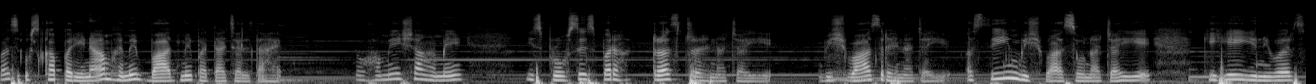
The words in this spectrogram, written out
बस उसका परिणाम हमें बाद में पता चलता है। तो हमेशा हमें इस प्रोसेस पर ट्रस्ट रहना चाहिए, विश्वास रहना चाहिए, असीम विश्वास होना चाहिए कि हे यूनिवर्स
